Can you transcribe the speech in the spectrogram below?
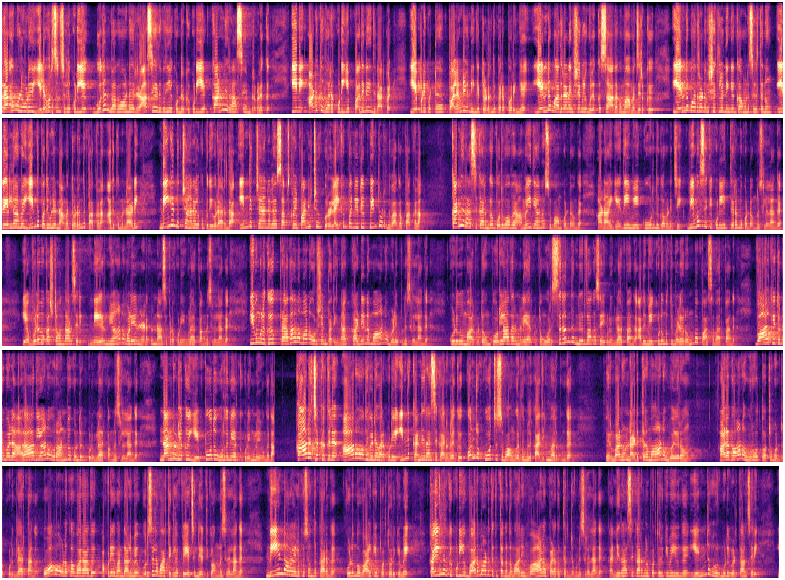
கிரகங்களோடு இளவரசன் சொல்லக்கூடிய புதன் பகவான் ராசி அதிபதியை கொண்டிருக்கக்கூடிய கண்ணு ராசி அன்றர்களுக்கு இனி அடுத்து வரக்கூடிய பதினைந்து நாட்கள். எப்படிப்பட்ட பலன்களை நீங்கள் தொடர்ந்து பெற போறீங்க? எந்த மாதிரியான விஷயங்கள் உங்களுக்கு சாதகமாக அமைஞ்சிருக்கு? எந்த மாதிரியான விஷயத்தில் நீங்கள் கவனம் செலுத்தணும்? இது எல்லாமே இந்த பதிவில் நாம் தொடர்ந்து பார்க்கலாம். அதுக்கு முன்னாடி நீங்கள் இந்த சேனலுக்கு புதிவராக இருந்தால் இந்த சேனலை சப்ஸ்கிரைப் பண்ணிட்டு ஒரு லைக்கும் பண்ணிவிட்டு பின்தொடர்ந்து வாங்க பார்க்கலாம். கண்ணு ராசிக்காரங்க பொதுவாகவே அமைதியான சுபாவம் கொண்டவங்க. ஆனால் எதையுமே கூர்ந்து கவனித்து விமர்சிக்கக்கூடிய திறமை கொண்டவங்கன்னு சொல்லலாங்க. எவ்வளவு கஷ்டம் வந்தாலும் சரி நேர்மையான வழியில் நடக்கணும்னு ஆசைப்படக்கூடியவங்களா இருப்பாங்கன்னு சொல்லலாங்க. இவங்களுக்கு பிரதானமான ஒரு விஷயம் பார்த்தீங்கன்னா கடினமான உழைப்புன்னு சொல்லலாங்க. குடும்பமாக இருக்கட்டும் பொருளாதார நிலையாக இருக்கட்டும் ஒரு சிறந்த நிர்வாகம் செய்யக்கூடியவங்களா இருப்பாங்க. அதுமே குடும்பத்து மேலே ரொம்ப பாசமாக இருப்பாங்க. வாழ்க்கை துணை மேலே அலாதியான ஒரு அன்பு கொண்டு இருக்கக்கூடியவங்களா இருப்பாங்கன்னு சொல்லலாங்க. நண்பர்களுக்கு எப்போதும் உறுதுணையாக இருக்கக்கூடியவங்களும் இவங்க தான் காலச்சக்கரத்தில் ஆறாவது வீட வரக்கூடிய இந்த கன்னிராசிக்காரங்களுக்கு கொஞ்சம் கூச்ச சுபாவங்கிறது உங்களுக்கு அதிகமாக இருக்குங்க. பெரும்பாலும் நடுத்தரமான உயரம் அழகான உருவத்தோற்றம் கொண்டிருக்கூடியங்களா இருப்பாங்க. கோபம் அவ்வளோக்கா வராது. அப்படியே வந்தாலுமே ஒரு சில வார்த்தைகளை பேச்சு நிறுத்திக்குவாங்கன்னு சொல்லலாங்க. நீண்ட ஆயுளுக்கு சொந்தக்காரங்க. குடும்ப வாழ்க்கையை பொறுத்த வரைக்குமே கையில் இருக்கக்கூடிய வருமானத்துக்கு தகுந்த மாதிரி வாழ பழக தெரிஞ்சவங்கன்னு சொல்லலாங்க. கன்னிராசிக்காரங்களை பொறுத்த வரைக்குமே இவங்க எந்த ஒரு முடிவு எடுத்தாலும் சரி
